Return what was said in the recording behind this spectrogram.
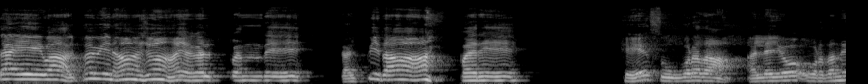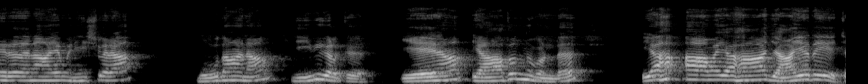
തൈവാത്മവിനാശായ കൽപ്പന്തേ. കൽപ്പിതാ പരേ. ഹേ സുവ്രത. അല്ലയോ വ്രതനിരതനായ മുനീശ്വര. ഭൂതാന ജീവികൾക്ക് ഏന യാതൊന്നുകൊണ്ട് യഹ ആമയഹ ജായതേ ച.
